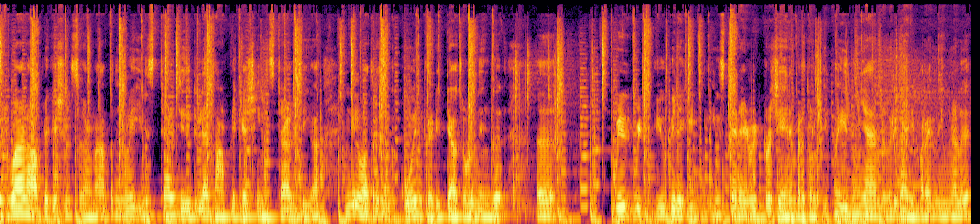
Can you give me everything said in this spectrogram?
ഒരുപാട് ആപ്ലിക്കേഷൻസ് കാണാം. അപ്പോൾ നിങ്ങൾ ഇൻസ്റ്റാൾ ചെയ്തിട്ടില്ലാത്ത ആപ്ലിക്കേഷൻ ഇൻസ്റ്റാൾ ചെയ്യുക. എങ്കിൽ മാത്രമേ നിങ്ങൾക്ക് കോയിൻ ക്രെഡിറ്റ് ആകത്തുള്ളൂ. നിങ്ങൾക്ക് യു പിയിലേക്ക് ഇൻസ്റ്റന്റായിട്ട് വിഡ്രോ ചെയ്യാനും പറ്റത്തുള്ളൂ. ഇപ്പോൾ ഇത് ഞാൻ ഒരു കാര്യം പറയാം. നിങ്ങൾ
